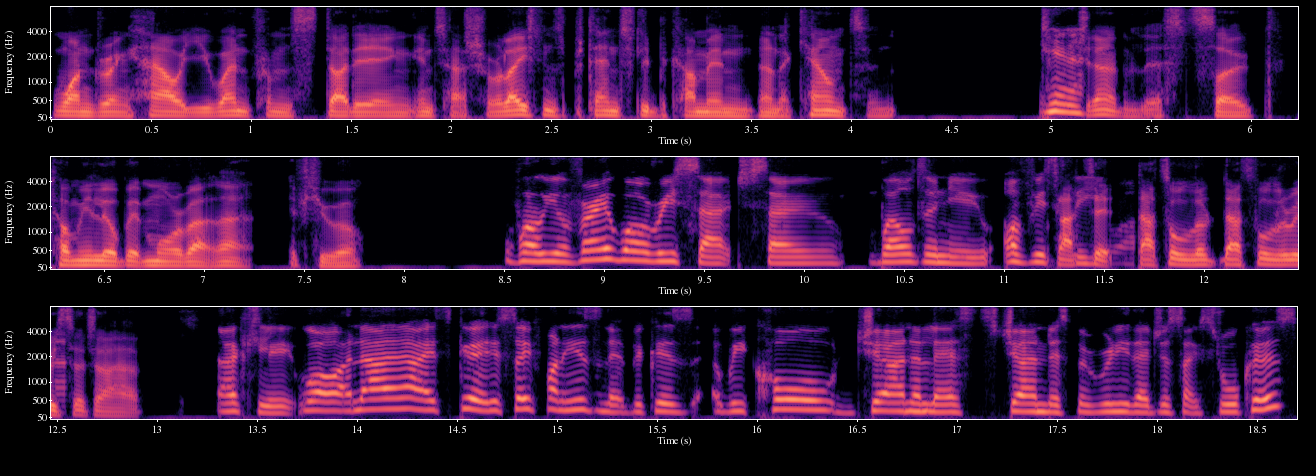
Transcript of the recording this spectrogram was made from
wondering how you went from studying international relations, potentially becoming an accountant, to yeah. journalist. So tell me a little bit more about that, if you will. Well, you're very well researched, so well done you. Obviously, that's it. That's all. The, that's all the research I have. Exactly. Well, no, no, it's good. It's so funny, isn't it? Because we call journalists journalists, but really they're just like stalkers.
